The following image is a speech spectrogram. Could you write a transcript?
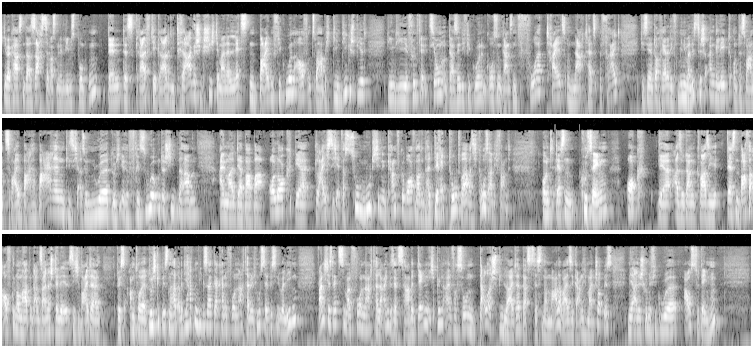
Lieber Carsten, da sagst du was mit den Lebenspunkten, denn das greift hier gerade die tragische Geschichte meiner letzten beiden Figuren auf. Und zwar habe ich D&D gespielt, D&D 5. Edition, und da sind die Figuren im Großen und Ganzen vorteils- und nachteilsbefreit. Die sind ja doch relativ minimalistisch angelegt und das waren zwei Barbaren, die sich also nur durch ihre Frisur unterschieden haben. Einmal der Barbar Olok, der gleich sich etwas zu mutig in den Kampf geworfen hat und halt direkt tot war, was ich großartig fand. Und dessen Cousin Ok, der also dann quasi dessen Waffe aufgenommen hat und an seiner Stelle sich weiter durchs Abenteuer durchgebissen hat. Aber die hatten, wie gesagt, gar keine Vor- und Nachteile. Ich musste ein bisschen überlegen, wann ich das letzte Mal Vor- und Nachteile eingesetzt habe, denn ich bin einfach so ein Dauerspielleiter, dass das normalerweise gar nicht mein Job ist, mir eine schöne Figur auszudenken.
